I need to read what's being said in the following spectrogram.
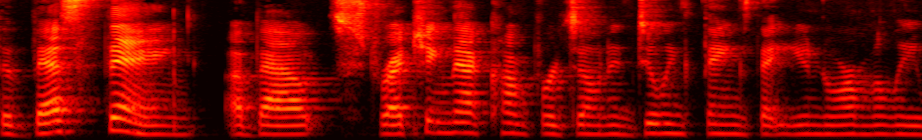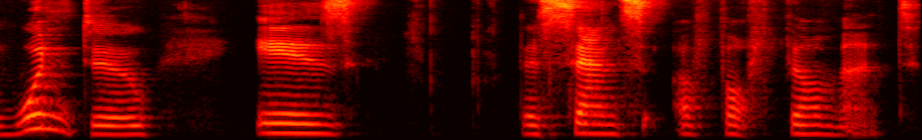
the best thing about stretching that comfort zone and doing things that you normally wouldn't do is the sense of fulfillment,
